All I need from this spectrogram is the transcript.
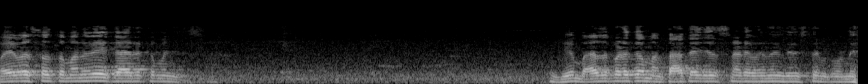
వైవస్వత మనవే కార్యక్రమం చేస్తున్నాడు ఇంకేం బాధపడక మన తాతయ్య చేస్తున్నాడు ఏమైనా తెలుస్తుంది అనుకోండి.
